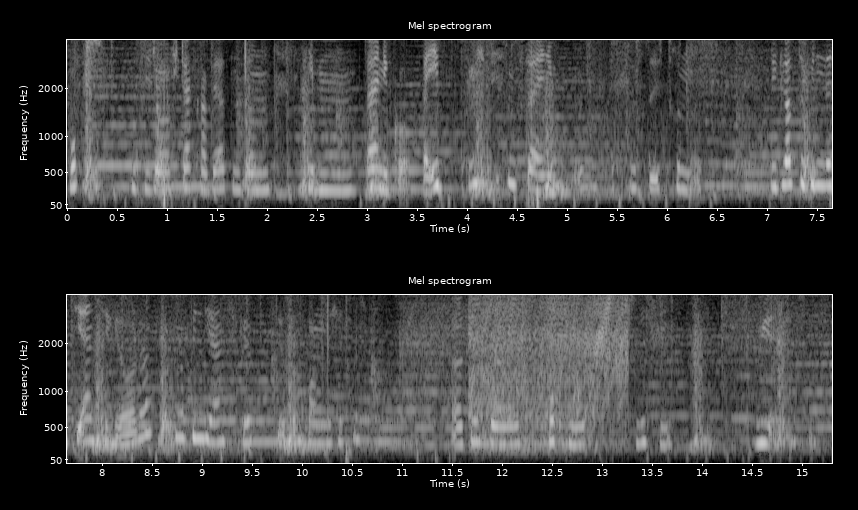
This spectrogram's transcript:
Box, dass sie da stärker werden, dann eben Deiniko. Weil ich möchte wissen, was was da drin ist. Ich glaube, da bin ich nicht die Einzige, oder? Ich bin die Einzige, die mich jetzt nicht. Aber auf jeden Fall gucken zu wissen. Das ich wissen.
